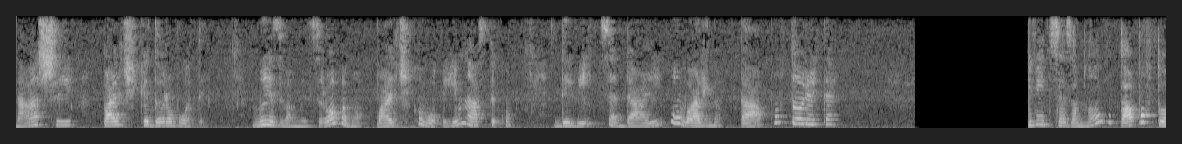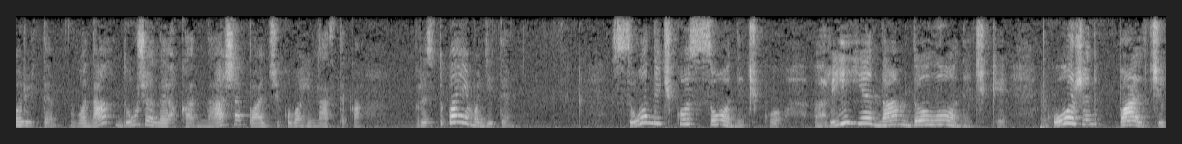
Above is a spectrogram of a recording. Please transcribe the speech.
наші пальчики до роботи. Ми з вами зробимо пальчикову гімнастику. Дивіться далі уважно та повторюйте. Дивіться за мною та повторюйте. Вона дуже легка, наша пальчикова гімнастика. Приступаємо, діти. Сонечко, сонечко, гріє нам долонечки. Кожен пальчик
